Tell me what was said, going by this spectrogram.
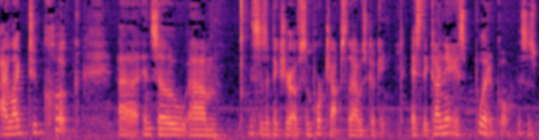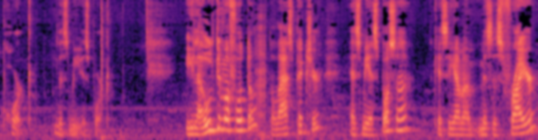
I like to cook. Uh, and so um, this is a picture of some pork chops that I was cooking. Este carne es puerco. This is pork. This meat is pork. Y la última foto, the last picture, es mi esposa, que se llama Mrs. Fryer.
